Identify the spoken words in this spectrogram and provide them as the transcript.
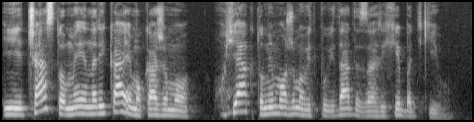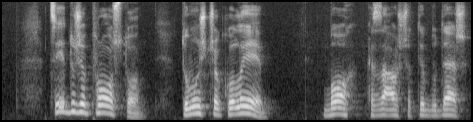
І часто ми нарікаємо, кажемо, як то ми можемо відповідати за гріхи батьків. Це є дуже просто, тому що коли Бог казав, що ти будеш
